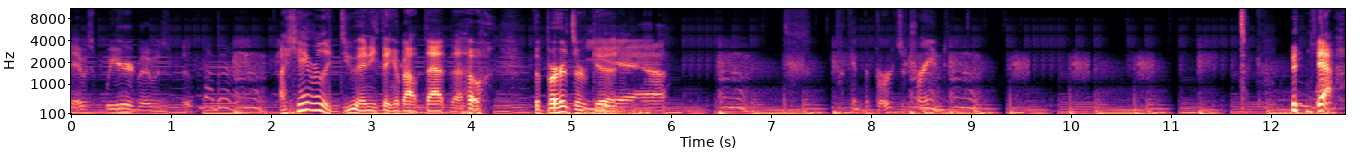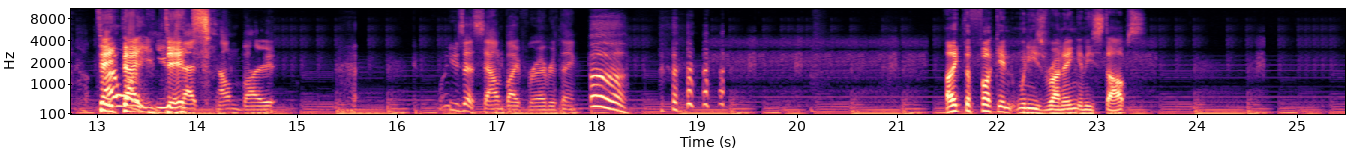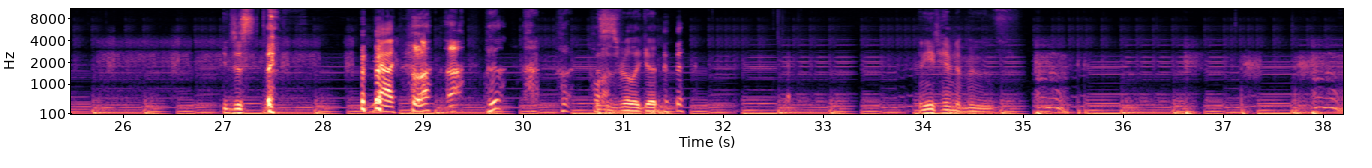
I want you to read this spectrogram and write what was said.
Yeah, it was weird, but it was, it was not bad. I can't really do anything about that though. The birds are good. Yeah. Fucking the birds are trained. Yeah, I take that, you use that dicks. soundbite. We'll use that soundbite for everything. I like the fucking when he's running and he stops. He just yeah. this is really good. I need him to move.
